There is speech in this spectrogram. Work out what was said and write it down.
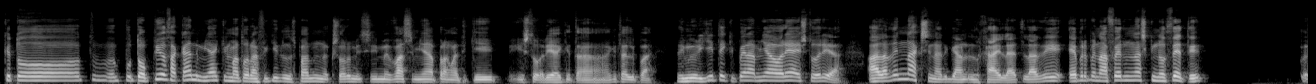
και το, το, το οποίο θα κάνει μια κινηματογραφική τέλος πάντων εξόρμηση με βάση μια πραγματική ιστορία κτλ. Δημιουργείται εκεί πέρα μια ωραία ιστορία. Αλλά δεν είναι άξιο να την κάνουν highlight. Δηλαδή έπρεπε να φέρουν ένα σκηνοθέτη ε,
